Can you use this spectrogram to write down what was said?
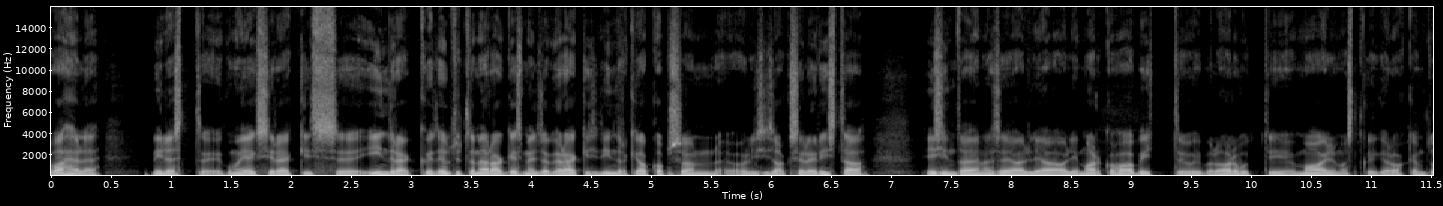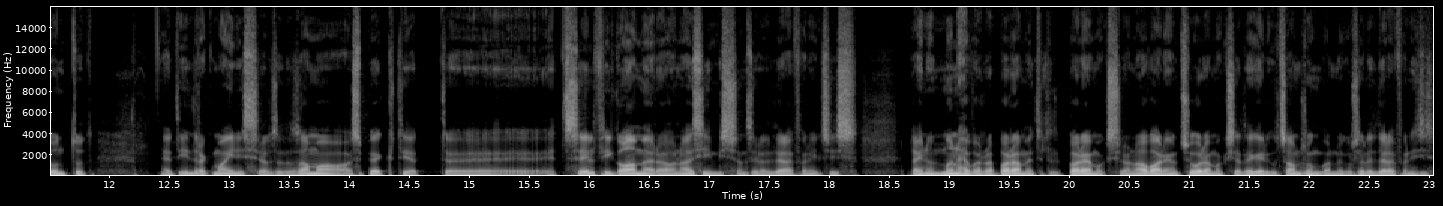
vahele millest, kui ma ei eksi, rääkis Indrek, ütleme ära, kes meil seal ka rääkisid, Indrek Jakobson oli siis Accelerista esindajana seal ja oli Marko Haabit, võib-olla arvutimaailmast kõige rohkem tuntud. et Indrek mainis seal sedasama aspekti, et, et selfie kaamera on asi, mis on sellel telefonil siis läinud mõnevõrra parameetritelt paremaks, on avanenud suuremaks ja tegelikult Samsung on nagu selle telefoni siis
